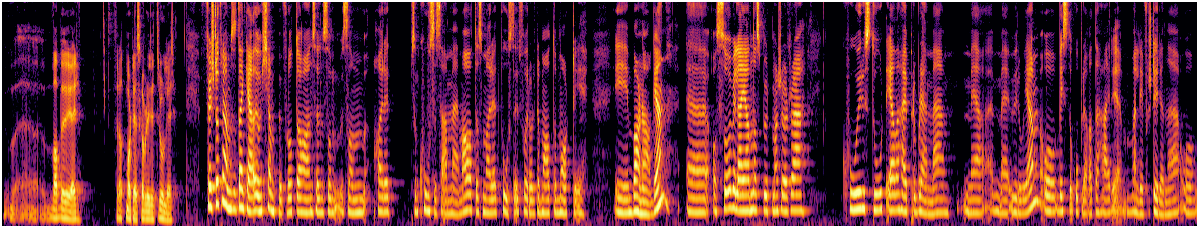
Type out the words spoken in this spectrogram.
Hva bør vi gjøre for at måltidet skal bli litt roligere? Først og fremst så tenker jeg det er jo kjempeflott å ha en sønn som, som, et, som, koser seg med mat, og som har et positivt forhold til mat og måltid i barnehagen. Eh, og så vil jeg igjen ha spurt meg sjøl, tror jeg, hvor stort er dette problemet med, med uro? Og hvis dere opplever at dette er veldig forstyrrende og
